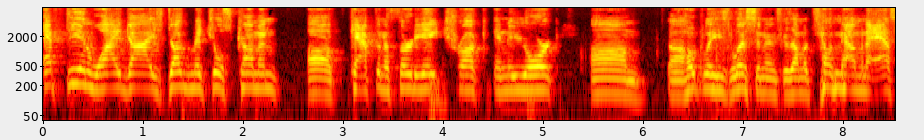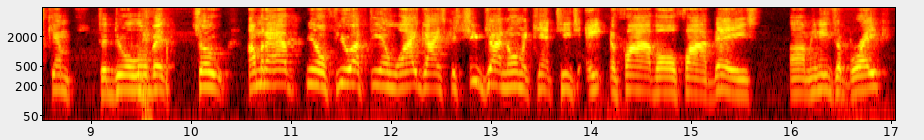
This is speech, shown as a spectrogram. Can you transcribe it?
FDNY guys, Doug Mitchell's coming, uh, captain of 38 truck in New York. Um, uh, hopefully he's listening because I'm to tell him now. I'm to ask him to do a little bit. So I'm to have, you know, a few FDNY guys because Chief John Norman can't teach eight to five all five days. Um, he needs a break.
